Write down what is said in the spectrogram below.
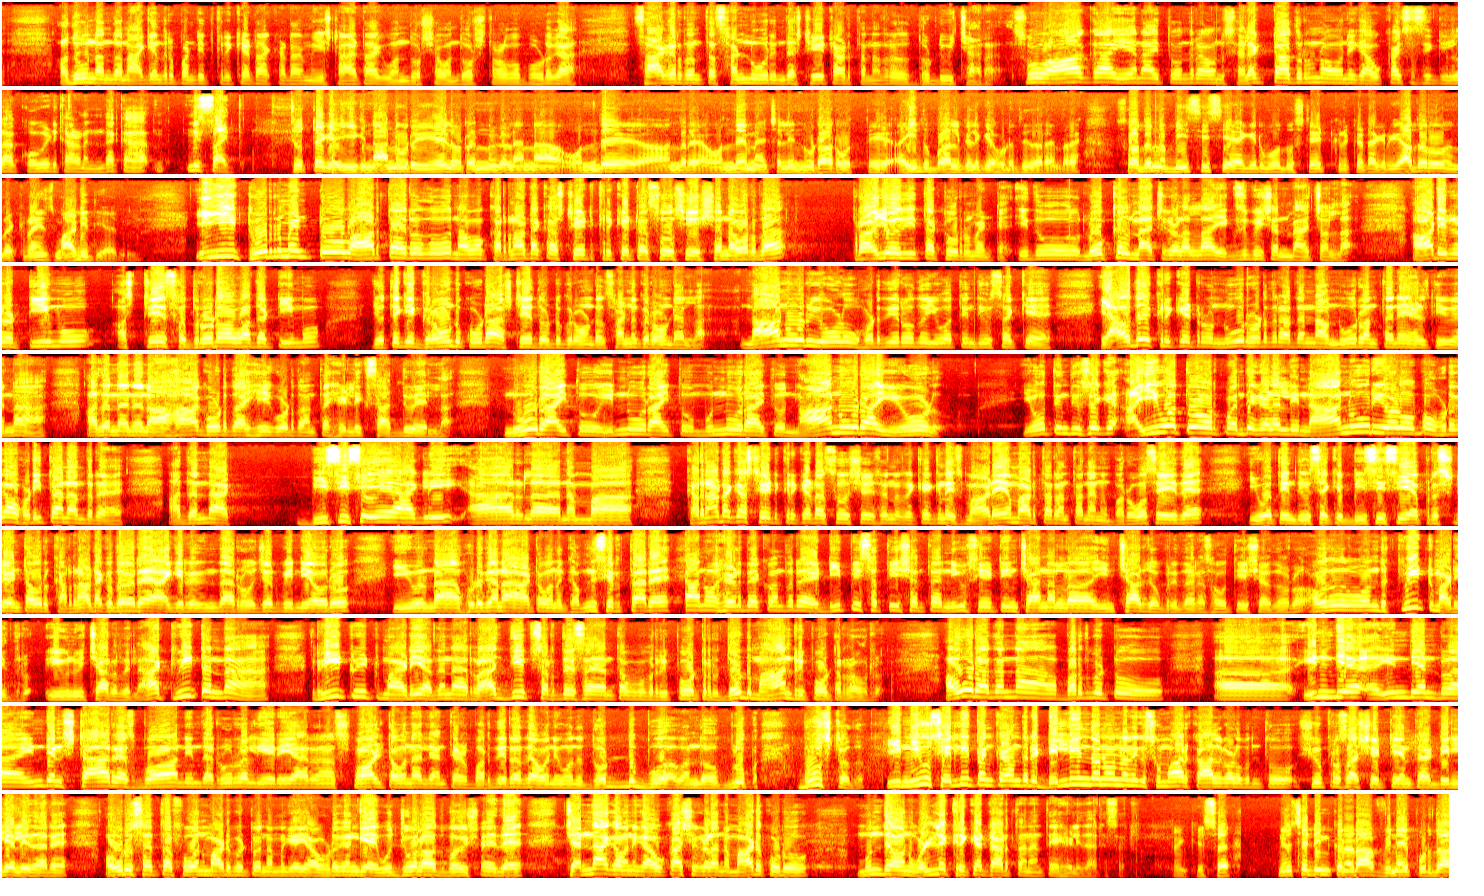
ಅದು ನಂದು Nagendra Pandit cricket academy start ಆಗಿ ಒಂದು ವರ್ಷ, ಒಂದು ವರ್ಷದೊಳಗೆ ಒಬ್ಬ ಹುಡುಗ ಸಾಗರದಂಥ ಸಣ್ಣ ಊರಿಂದ ಸ್ಟೇಟ್ ಆಡ್ತಾನೆ ಅಂದರೆ ಅದು ದೊಡ್ಡ ವಿಚಾರ. ಸೊ ಆಗ ಏನಾಯಿತು ಅಂದರೆ ಅವನು ಸೆಲೆಕ್ಟ್ ಆದ್ರೂ ಅವನಿಗೆ ಅವಕಾಶ ಸಿಗಲಿಲ್ಲ. ಕೋವಿಡ್ ಕಾರಣದಿಂದ ಕ ಮಿಸ್ ಆಯಿತು. ಜೊತೆಗೆ ಈಗ ನಾನ್ನೂರ ಏಳು ರನ್ಗಳನ್ನು ಒಂದೇ, ಅಂದರೆ ಒಂದೇ ಮ್ಯಾಚಲ್ಲಿ ನೂರ ಅರವತ್ತೇ ಐದು ಬಾಲ್ಗಳಿಗೆ ಹೊಡೆದಿದ್ದಾರೆ ಅಂದರೆ ಸೊ ಅದನ್ನು ಬಿ ಸಿ ಸಿ ಆಗಿರ್ಬೋದು ಸ್ಟೇಟ್ ಕ್ರಿಕೆಟ್ ಆಗಿರ್ಬೋದು, ಯಾವ್ದಾದ್ರು ರೆಕಗ್ನೈಸ್ ಮಾಡಿದೆಯಾ ಈ ಟೂರ್ನಮೆಂಟು ಆಡ್ತಾ ಇರೋದು ನಾವು ಕರ್ನಾಟಕ ಸ್ಟೇಟ್ ಕ್ರಿಕೆಟ್ ಅಸೋಸಿಯೇಷನ್ ಅವ್ರದ ಪ್ರಾಯೋಜಿತ ಟೂರ್ನಮೆಂಟ್. ಇದು ಲೋಕಲ್ ಮ್ಯಾಚ್ಗಳಲ್ಲ ಎಕ್ಸಿಬಿಷನ್ ಮ್ಯಾಚ್ ಅಲ್ಲ. ಆಡಿರೋ ಟೀಮು ಅಷ್ಟೇ ಸದೃಢವಾದ ಟೀಮು, ಜೊತೆಗೆ ಗ್ರೌಂಡ್ ಕೂಡ ಅಷ್ಟೇ ದೊಡ್ಡ ಗ್ರೌಂಡ್ ಸಣ್ಣ ಗ್ರೌಂಡ್ ಅಲ್ಲ. ನಾನೂರು ಏಳು ಹೊಡೆದಿರೋದು ಇವತ್ತಿನ ದಿವಸಕ್ಕೆ. ಯಾವುದೇ ಕ್ರಿಕೆಟ್ರು ನೂರು ಹೊಡೆದ್ರೆ ಅದನ್ನು ನಾವು ನೂರು ಅಂತಲೇ ಹೇಳ್ತೀವಿನ? ಅದನ್ನು ನಾನು ಹಾಗೆ ಹೊಡೆದ ಹೀಗೆ ಹೊಡೆದ ಅಂತ ಹೇಳಲಿಕ್ಕೆ ಸಾಧ್ಯವೇ ಇಲ್ಲ. ನೂರಾಯಿತು, ಇನ್ನೂರಾಯಿತು, ಮುನ್ನೂರಾಯಿತು ನಾನ್ನೂರ ಏಳು. ಇವತ್ತಿನ ದಿವಸಕ್ಕೆ ಐವತ್ತು ಓವರ್ ಪಂದ್ಯಗಳಲ್ಲಿ ನಾನ್ನೂರು ಏಳು ಒಬ್ಬ ಹುಡುಗ ಹೊಡಿತಾನಂದರೆ ಅದನ್ನು ಬಿ ಸಿ ಸಿ ಎ ಆಗಲಿ ಆರ್ಲ ನಮ್ಮ Karnataka state cricket association recognise ಮಾಡೇ ಮಾಡ್ತಾರಂತ ನನಗೆ ಭರವಸೆ ಇದೆ. ಇವತ್ತಿನ ದಿವಸಕ್ಕೆ B C C A president ಅವರು ಕರ್ನಾಟಕದವರೇ ಆಗಿರೋದ್ರಿಂದ ರೋಜರ್ ಬಿನಿ ಅವರು ಇವನ ಹುಡುಗನ ಆಟವನ್ನು ಗಮನಿಸಿರ್ತಾರೆ. ನಾನು ಹೇಳಬೇಕು ಅಂದರೆ ಡಿ ಪಿ ಸತೀಶ್ ಅಂತ ನ್ಯೂಸ್ ಏಯ್ಟೀನ್ ಚಾನಲ್ ಇನ್ಚಾರ್ಜ್ ಒಬ್ಬರಿದ್ದಾರೆ ಸೌತ್ ಏಷ್ಯಾದವರು ಅವರು ಒಂದು ಟ್ವೀಟ್ ಮಾಡಿದರು ಇವನ ವಿಚಾರದಲ್ಲಿ. ಆ ಟ್ವೀಟನ್ನು ರೀಟ್ವೀಟ್ ಮಾಡಿ ಅದನ್ನು ರಾಜ್ದೀಪ್ ಸರ್ದೇಸಾಯಿ ಅಂತ ಒಬ್ಬ ರಿಪೋರ್ಟರ್ ದೊಡ್ಡ ಮಹಾನ್ ರಿಪೋರ್ಟರ್ ಅವರು. ಅವರು ಅದನ್ನು ಬರೆದ್ಬಿಟ್ಟು India Indian Indian star is born in the rural area small ಟೌನಲ್ಲಿ ಅಂತೇಳಿ ಬರ್ದಿರೋದು ಅವನಿಗೆ ಒಂದು ದೊಡ್ಡ ಒಂದು ಬ್ಲೂ ಬೂಸ್ಟ್ ಅದು. ಈ ನ್ಯೂಸ್ ಎಲ್ಲಿ ತನಕ ಅಂದರೆ ಡೆಲ್ಲಿಯಿಂದನೂ ನನಗೆ ಸುಮಾರು ಕಾಲ್ಗಳು ಬಂತು. ಶಿವಪ್ರಸಾದ್ ಶೆಟ್ಟಿ ಅಂತ ಡೆಲ್ಲಿಯಲ್ಲಿದ್ದಾರೆ. ಅವರು ಸಹಿತ ಫೋನ್ ಮಾಡಿಬಿಟ್ಟು ನಮಗೆ ಆ ಹುಡುಗಂಗೆ ಉಜ್ವಲವಾದ ಭವಿಷ್ಯ ಇದೆ. ಚೆನ್ನಾಗಿ ಅವನಿಗೆ ಅವಕಾಶಗಳನ್ನು ಮಾಡಿಕೊಡು. ಮುಂದೆ ಅವನು ಒಳ್ಳೆ ಕ್ರಿಕೆಟ್ ಆಡ್ತಾನೆ ಅಂತ ಹೇಳಿದ್ದಾರೆ sir thank you sir news eighteen Kannada Vinay ಪುರ್ದ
